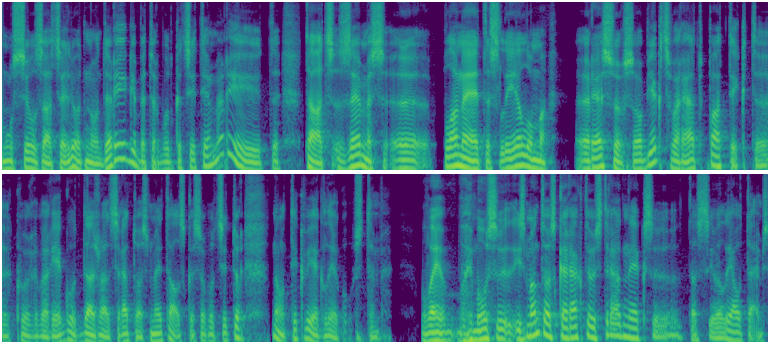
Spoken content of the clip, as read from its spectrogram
mūsu civilizācijai ļoti noderīgi, bet varbūt citiem arī tāds Zemes eh, planētas lieluma resursu objekts varētu patikt, eh, kur var iegūt dažādas retos metālus, kas varbūt citur nav tik viegli iegūstami. Vai, vai mūsu izmantos kā aktīvs strādnieks, eh, tas ir vēl jautājums.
